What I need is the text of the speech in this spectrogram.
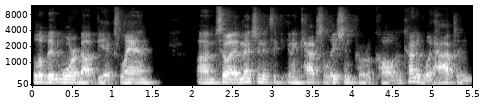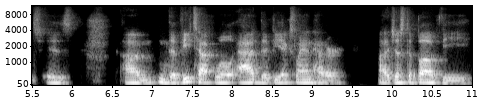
A little bit more about VXLAN. Um, so I mentioned it's an encapsulation protocol and kind of what happens is um, the VTEP will add the VXLAN header uh, just above the,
